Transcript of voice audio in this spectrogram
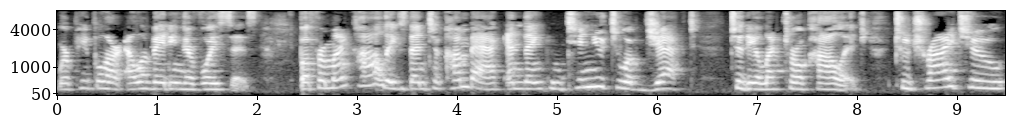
where people are elevating their voices. But for my colleagues then to come back and then continue to object to the Electoral College, to try to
